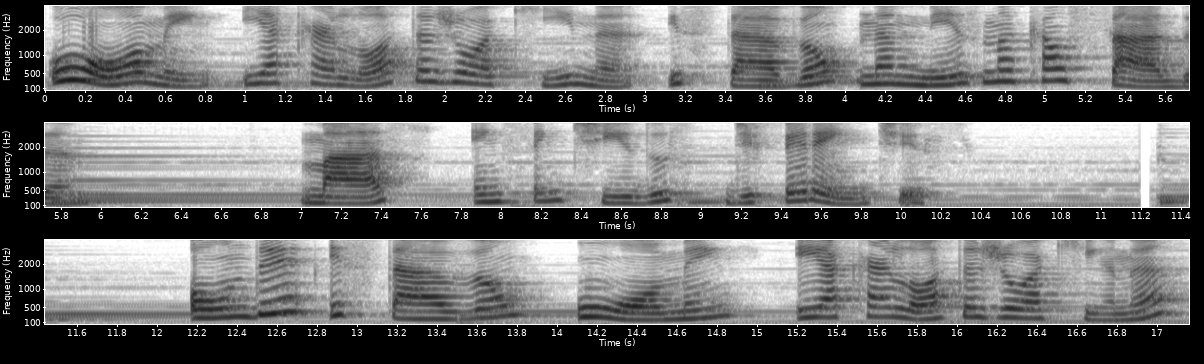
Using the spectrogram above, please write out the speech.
O homem e a Carlota Joaquina estavam na mesma calçada mas em sentidos diferentes. Onde estavam o homem e a Carlota Joaquina?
